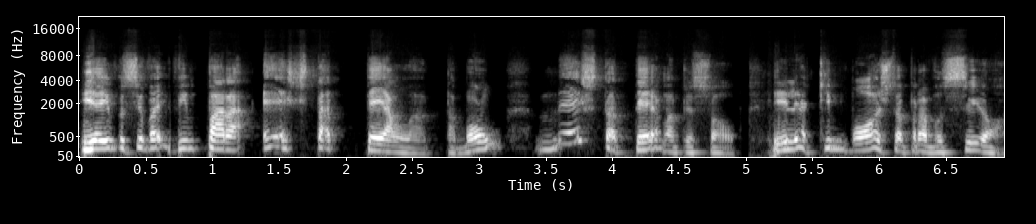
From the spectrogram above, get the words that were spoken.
E aí você vai vir para esta tela, tá bom? Nesta tela, pessoal, ele aqui mostra para você, ó,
